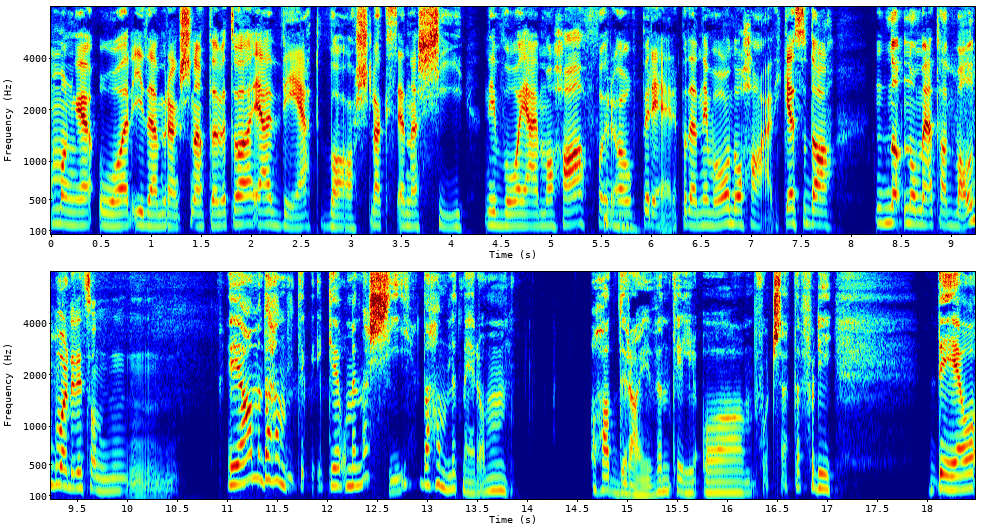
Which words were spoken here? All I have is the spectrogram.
mange år i den bransjen at vet du hva, jeg vet hva slags energinivå jeg må ha for å mm. operere på det nivået, nå har jeg det ikke, så da nå, nå, må jeg ta et valg? Var det litt sånn Ja, men det handlet ikke om energi, det handlet mer om å ha driven til å fortsette, fordi det å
